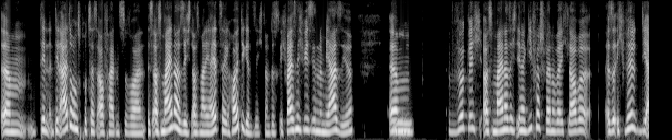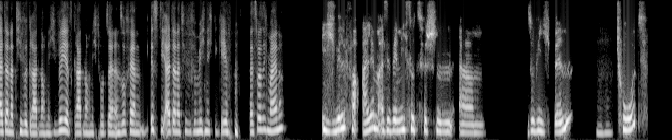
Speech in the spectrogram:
ähm, den, den Alterungsprozess aufhalten zu wollen, ist aus meiner Sicht, aus meiner jetzigen, heutigen Sicht, und das, ich weiß nicht, wie ich es in einem Jahr sehe, ähm, mhm. wirklich aus meiner Sicht Energieverschwendung, weil ich glaube, also ich will die Alternative gerade noch nicht. Ich will jetzt gerade noch nicht tot sein. Insofern ist die Alternative für mich nicht gegeben. Weißt du, was ich meine? Ich will vor allem, also wenn ich so zwischen ähm, so wie ich bin, mhm. tot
